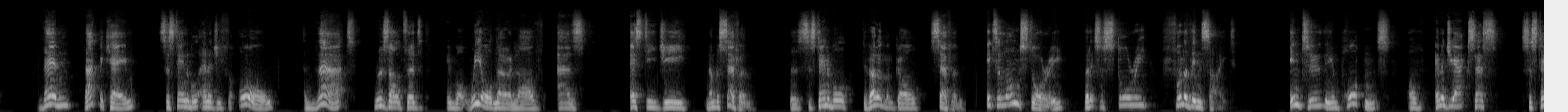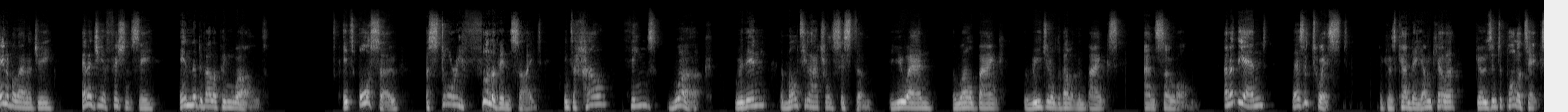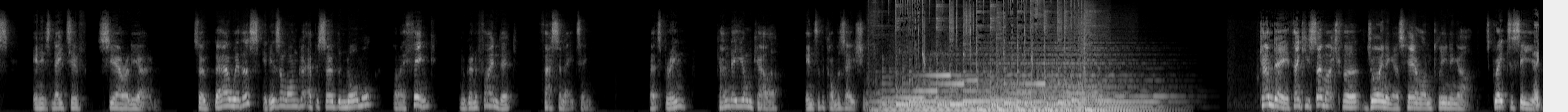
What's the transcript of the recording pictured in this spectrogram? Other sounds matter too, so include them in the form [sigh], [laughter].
Then that became sustainable energy for all, and that resulted in what we all know and love as SDG number seven, the Sustainable Development Goal seven. It's a long story, but it's a story full of insight into the importance of energy access, sustainable energy, energy efficiency in the developing world. It's also a story full of insight into how things work within the multilateral system, the UN, the World Bank, the regional development banks, and so on. And at the end, there's a twist because Kande Yumkela goes into politics in his native Sierra Leone. So bear with us. It is a longer episode than normal, but I think you're going to find it fascinating. Let's bring Kande Yumkela into the conversation. Kande, thank you so much for joining us here on Cleaning Up. It's great to see you.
